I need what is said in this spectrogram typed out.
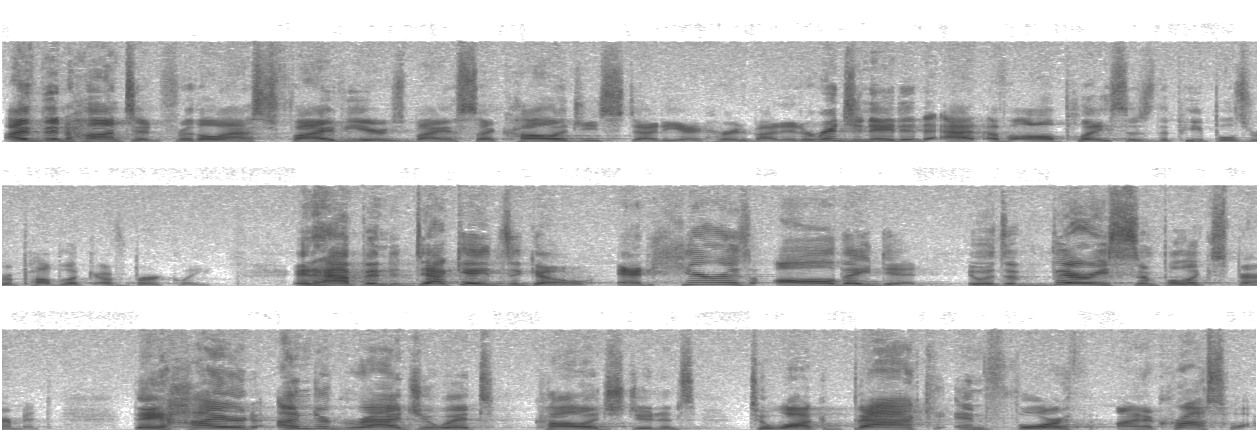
I've been haunted for the last five years by a psychology study I heard about. It originated at, of all places, the People's Republic of Berkeley. It happened decades ago, and here is all they did. It was a very simple experiment. They hired undergraduate college students to walk back and forth on a crosswalk.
